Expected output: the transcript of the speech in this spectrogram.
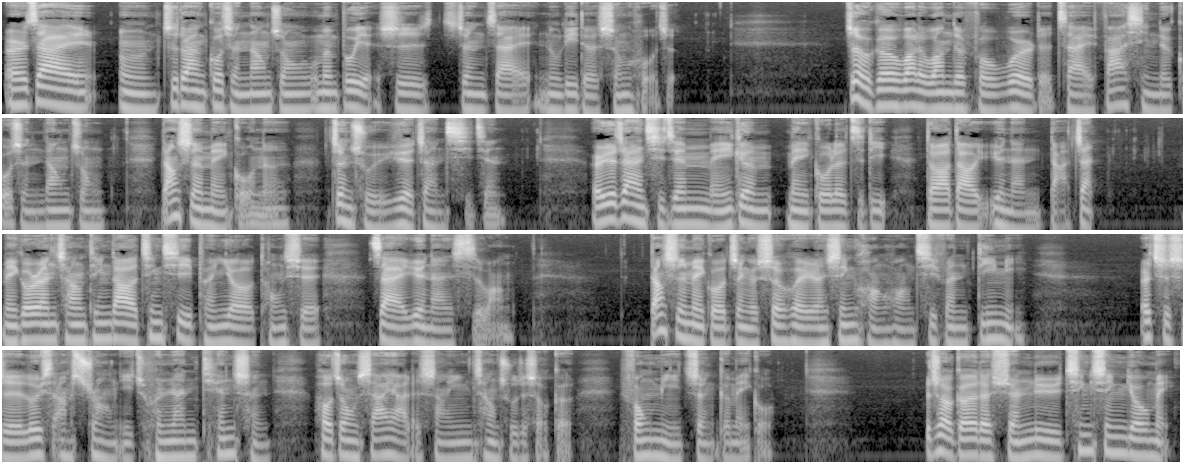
而在嗯这段过程当中，我们不也是正在努力的生活着？这首歌《What a Wonderful World》在发行的过程当中，当时的美国呢正处于越战期间，而越战期间，每一个美国的子弟都要到越南打战。美国人常听到亲戚、朋友、同学在越南死亡。当时美国整个社会人心惶惶，气氛低迷。而此时，Louis Armstrong 以浑然天成、厚重沙哑的嗓音唱出这首歌，风靡整个美国。而这首歌的旋律清新优美，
